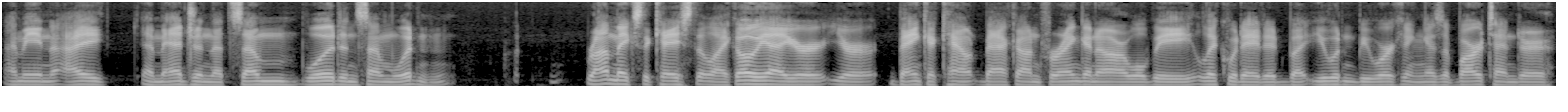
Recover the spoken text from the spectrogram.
I mean, I imagine that some would and some wouldn't. Rom makes the case that like, oh yeah, your your bank account back on Ferenginar will be liquidated, but you wouldn't be working as a bartender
